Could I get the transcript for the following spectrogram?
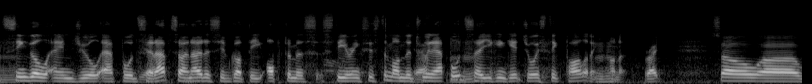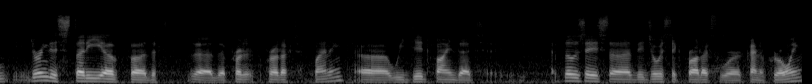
single and dual outboard Yeah. setup. So I notice you've got the Optimus steering system on the Yeah. twin outboard, so you can get joystick piloting on it. Right. So uh, during the study of uh, the, the the product product planning, uh, we did find that at those days uh, the joystick products were kind of growing,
